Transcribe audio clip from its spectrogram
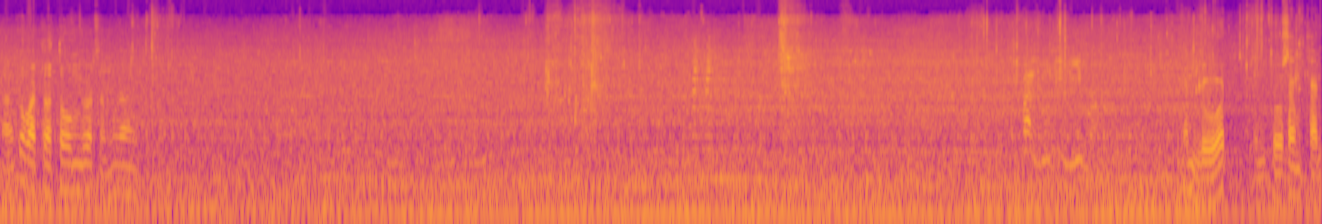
แล้วก็ว่าตัวตรงด้วยสำคัญบ้านรู้ที่นี้บ่ มันหลวดเป็นตัวสำคัญ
